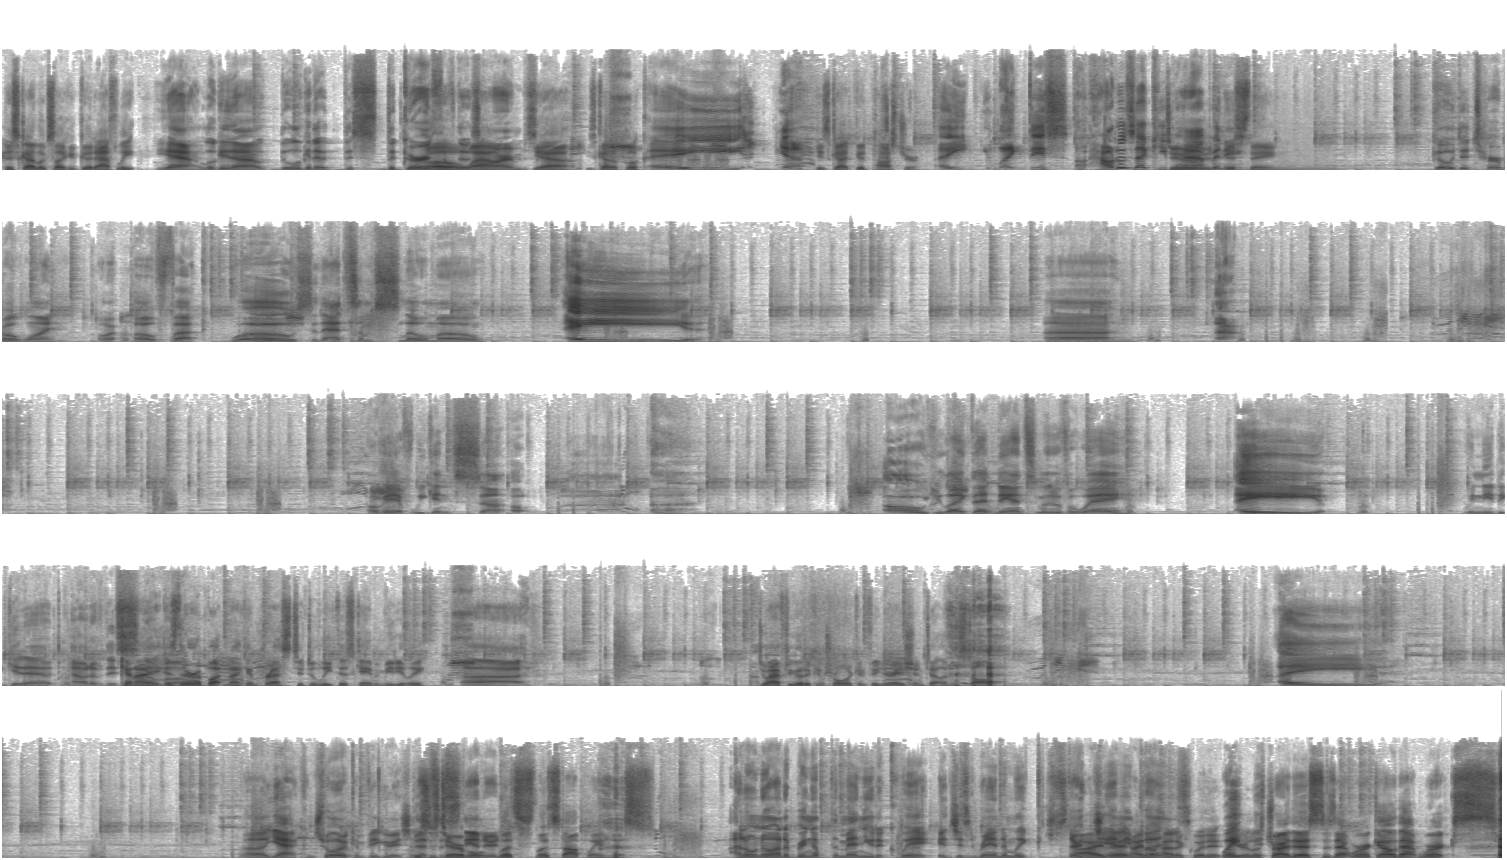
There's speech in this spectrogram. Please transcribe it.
This guy looks like a good athlete. Yeah, look at uh, look at uh, this the girth oh of those wow. arms. Yeah, he's got a book. Hey, yeah. He's got good posture. Hey, like this? Uh, how does that keep Dude, happening? this thing. Go to Turbo One. Or oh fuck. Whoa, so that's some slow mo. Hey. Uh. ah. Okay, if we can. Su- oh. Uh. Oh, you like that dance move away? Hey. We need to get out out of this. Can I? Is slow-mo. there a button I can press to delete this game immediately? Uh, Do I have to go to controller configuration to uninstall? hey. Uh, yeah, controller configuration. this That's is the terrible. standard. Let's let's stop playing this. I don't know how to bring up the menu to quit. It just randomly start I jamming bet I know how to quit it. Wait, Here, let's try this. Does that work? Oh, that works.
